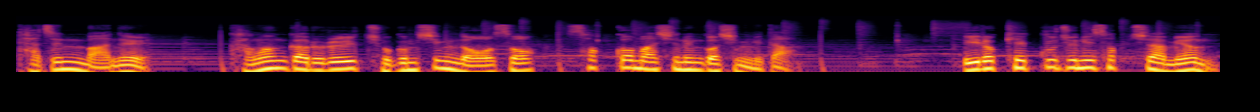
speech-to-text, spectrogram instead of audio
다진 마늘, 강황가루를 조금씩 넣어서 섞어 마시는 것입니다. 이렇게 꾸준히 섭취하면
